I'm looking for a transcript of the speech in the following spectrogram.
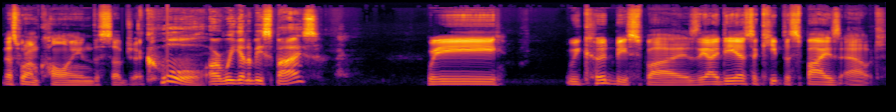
That's what I'm calling the subject. Cool. Are we going to be spies? We we could be spies. The idea is to keep the spies out.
